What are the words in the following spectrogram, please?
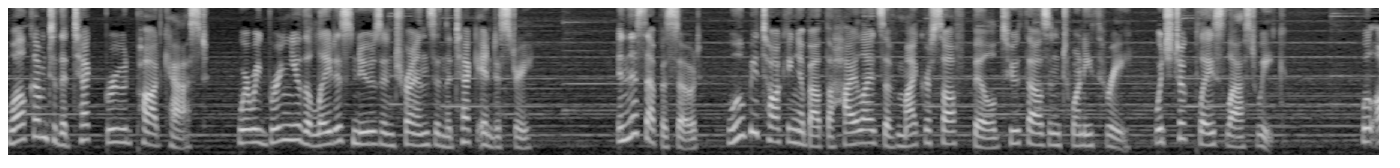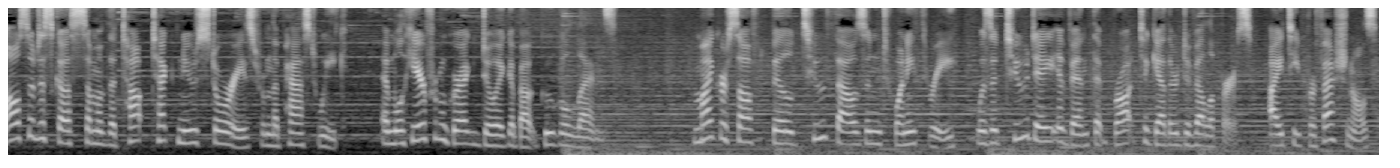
Welcome to the Tech Brood podcast, where we bring you the latest news and trends in the tech industry. In this episode, we'll be talking about the highlights of Microsoft Build 2023, which took place last week. We'll also discuss some of the top tech news stories from the past week, and we'll hear from Greg Doig about Google Lens. Microsoft Build 2023 was a two day event that brought together developers, IT professionals,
